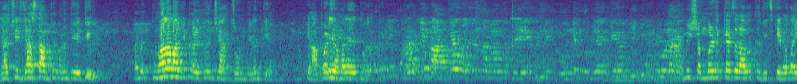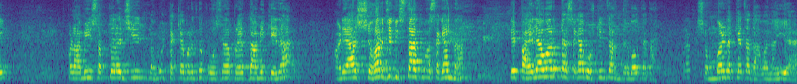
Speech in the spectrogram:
जास्तीत जास्त आमच्यापर्यंत येतील. त्यामुळे तुम्हाला माझी कळकळीची हात जोडून विनंती आहे की आपणही आम्हाला यात मदत करा? आम्ही शंभर टक्क्याचा दावा कधीच केला नाही पण आम्ही सत्तर ऐंशी नव्वद टक्क्यापर्यंत पोहोचण्याचा प्रयत्न आम्ही केला आणि आज शहर जे दिसतात सगळ्यांना ते पाहिल्यावर त्या सगळ्या गोष्टींचा अंतर्भाव त्यात आहे. शंभर टक्क्याचा दावा नाही आहे.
